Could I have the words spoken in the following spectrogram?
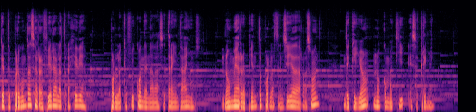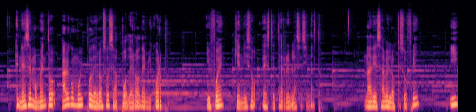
que tu pregunta se refiere a la tragedia por la que fui condenada hace 30 años. No me arrepiento por la sencilla razón de que yo no cometí ese crimen. En ese momento algo muy poderoso se apoderó de mi cuerpo y fue quien hizo este terrible asesinato. Nadie sabe lo que sufrí y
